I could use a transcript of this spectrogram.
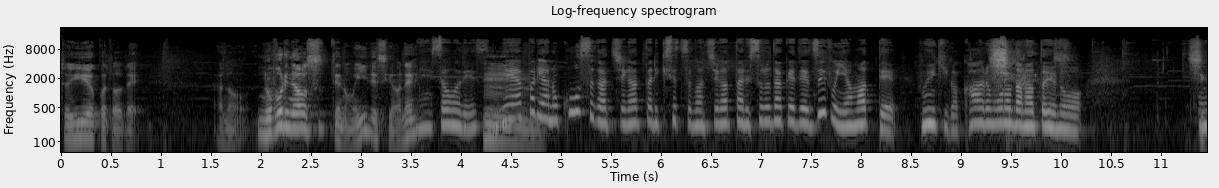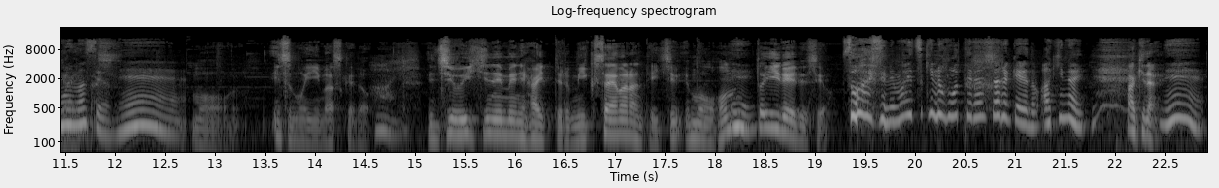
ということであの登り直すっていうのもいいですよね。ね、そうですね、うん。やっぱりあのコースが違ったり季節が違ったりするだけでずいぶん山って雰囲気が変わるものだなというのを違思いますよね。もういつも言いますけどはい、11年目に入ってる三草山なんて一もう本当いい例ですよ、そうですね。毎月登ってらっしゃるけれども飽きない、飽きない、ね、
